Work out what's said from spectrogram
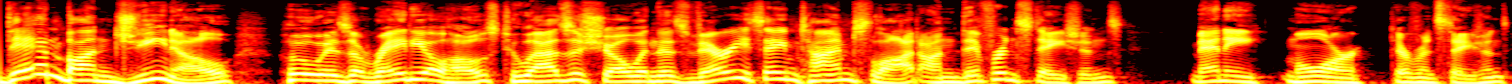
Dan Bongino, who is a radio host who has a show in this very same time slot on different stations, many more different stations,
